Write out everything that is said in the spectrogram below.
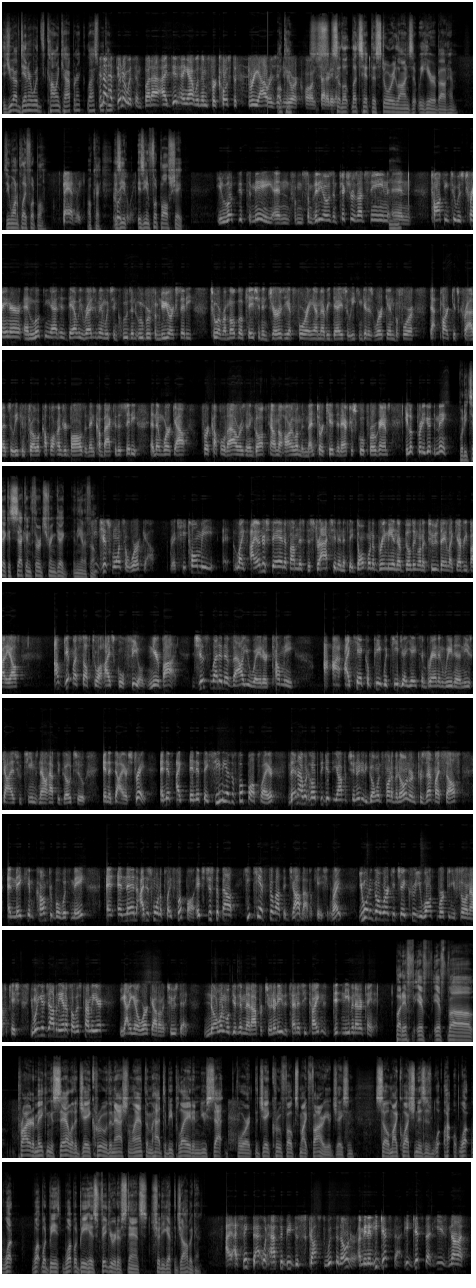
Did you have dinner with Colin Kaepernick last week? Did week? not have dinner with him, but I, I did hang out with him for close to three hours in Okay. New York on Saturday night. So let's hit the storylines that we hear about him. Does he want to play football? Badly. Okay. Is he is he in football shape? He looked it to me, and from some videos and pictures I've seen, Mm-hmm. and talking to his trainer, and looking at his daily regimen, which includes an Uber from New York City to a remote location in Jersey at 4 a.m. every day, so he can get his work in before that park gets crowded, so he can throw a couple hundred balls and then come back to the city and then work out for a couple of hours and then go uptown to Harlem and mentor kids in after-school programs. He looked pretty good to me. Would he take a second, third string gig in the NFL? He just wants a workout, Rich. He told me, like, I understand if I'm this distraction and if they don't want to bring me in their building on a Tuesday like everybody else, I'll get myself to a high school field nearby. Just let an evaluator tell me I, I can't compete with TJ Yates and Brandon Weeden and these guys who teams now have to go to in a dire strait. And if I and if they see me as a football player, then I would hope to get the opportunity to go in front of an owner and present myself and make him comfortable with me. And, and then I just want to play football. It's just about he can't fill out the job application, right? You want to go work at J. Crew, you walk work and you fill an application. You want to get a job in the NFL this time of year, you got to get a workout on a Tuesday. No one will give him that opportunity. The Tennessee Titans didn't even entertain it. But if if if uh, prior to making a sale at a J. Crew, the national anthem had to be played and you sat for it, the J. Crew folks might fire you, Jason. So my question is: is what what what what would be what would be his figurative stance should he get the job again? I, I think that would have to be discussed with an owner. I mean, and he gets that. He gets that he's not,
